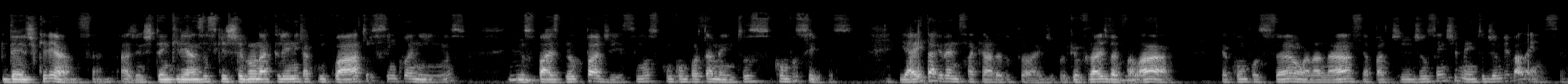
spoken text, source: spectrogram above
Desde criança. A gente tem crianças que chegam na clínica com 4, 5 aninhos, hum. e os hum. pais preocupadíssimos com comportamentos compulsivos. E aí tá a grande sacada do Freud, porque o Freud vai uhum. falar que a compulsão, ela nasce a partir de um sentimento de ambivalência.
